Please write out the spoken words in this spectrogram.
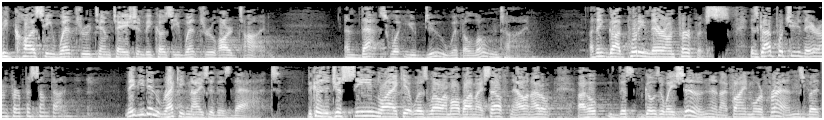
Because he went through temptation, because he went through hard time. And that's what you do with alone time. I think God put him there on purpose. Has God put you there on purpose sometime? Maybe you didn't recognize it as that. Because it just seemed like it was, well, I'm all by myself now, and I don't, I hope this goes away soon and I find more friends, but,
